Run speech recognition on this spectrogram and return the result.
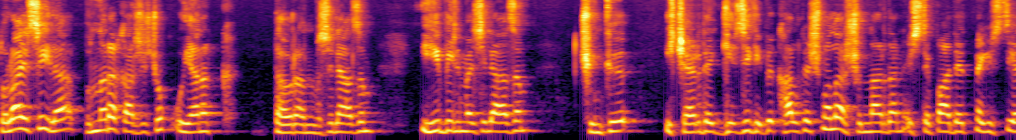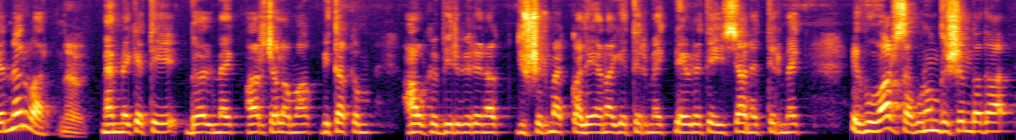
Dolayısıyla bunlara karşı çok uyanık davranması lazım. iyi bilmesi lazım. Çünkü içeride gezi gibi kalkışmalar, şunlardan istifade etmek isteyenler var. Evet. Memleketi bölmek, parçalamak, bir takım halkı birbirine düşürmek, galeyana getirmek, devlete isyan ettirmek. E bu varsa bunun dışında da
